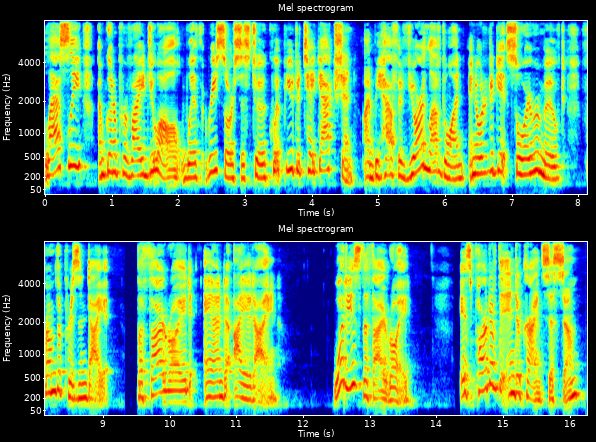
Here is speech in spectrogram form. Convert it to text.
Lastly, I'm going to provide you all with resources to equip you to take action on behalf of your loved one in order to get soy removed from the prison diet. The thyroid and iodine. What is the thyroid? It's part of the endocrine system.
